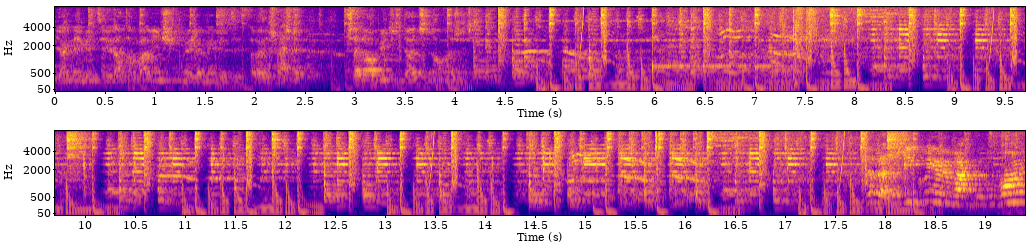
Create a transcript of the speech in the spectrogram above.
jak najwięcej ratowaliśmy, jak najwięcej staraliśmy się przerobić i dać nowe życie. Dobra, dziękujemy bardzo, Kuba.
